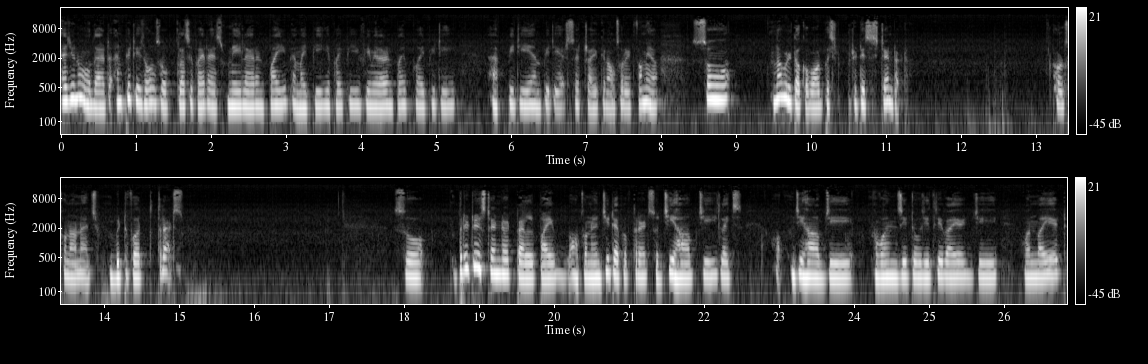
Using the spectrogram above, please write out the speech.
as you know that NPT is also classified as male iron pipe, MIP, FIP, female iron pipe, IPT, FPT, MPT, etc. You can also read from here. So now we'll talk about British standard, also known as Whitworth threads. So British standard parallel pipe, also known as G type of thread. So G half, G like G half, G one, G two, G three by eight, G one by eight.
